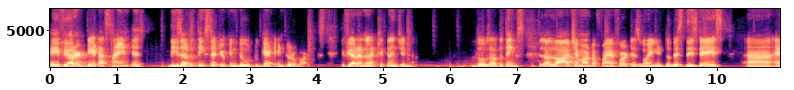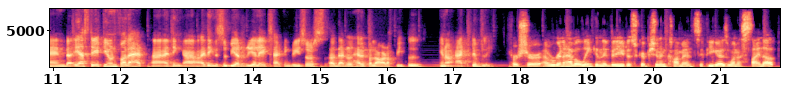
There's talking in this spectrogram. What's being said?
hey, if you are a data scientist, these are the things that you can do to get into robotics. If you are an electrical engineer, those are the things. A large amount of my effort is going into this these days. Uh, and uh, yeah, stay tuned for that. Uh, I think uh, I think this will be a really exciting resource uh, that will help a lot of people, you know, actively for sure. And we're going to have a link in the video description and comments if you guys want to sign up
